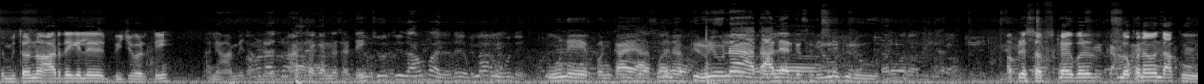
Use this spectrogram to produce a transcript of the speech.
तर मित्रांनो अर्धे गेले बीचवरती आणि आम्ही नाश्ता करण्यासाठी. ऊन आहे पण काय आपण फिरून येऊ ना. आता आल्यासारखं सगळीकडे फिरू? आपले सबस्क्रायबर लोकांना पण दाखवू.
